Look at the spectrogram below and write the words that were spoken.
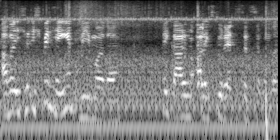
Aber ich, ich bin hängen geblieben, Alter. Egal, Alex, du rettest jetzt die Runde.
